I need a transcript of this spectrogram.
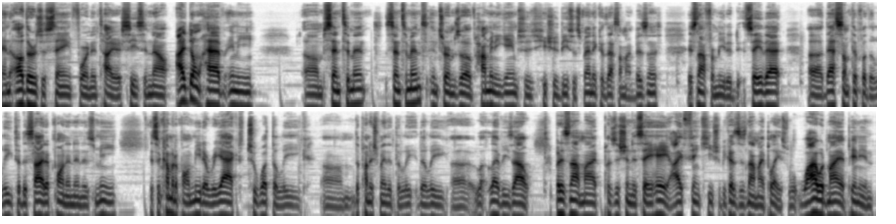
and others are saying for an entire season. Now, I don't have any um, sentiment sentiments in terms of how many games he should be suspended because that's not my business. It's not for me to say that. Uh, that's something for the league to decide upon, and then it's me. It's incumbent upon me to react to what the league, um, the punishment that the league, the league uh, levies out. But it's not my position to say, hey, I think he should because it's not my place. Why would my opinion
